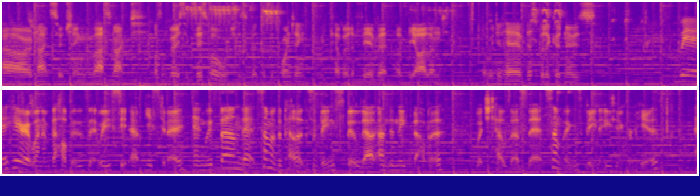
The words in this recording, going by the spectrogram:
Our night searching last night wasn't very successful, which was a bit disappointing. We covered a fair bit of the island, but we did have this bit of good news. We're here at one of the hoppers that we set up yesterday, and we've found that some of the pellets have been spilled out underneath the hopper, which tells us that something's been eating from here. Uh,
